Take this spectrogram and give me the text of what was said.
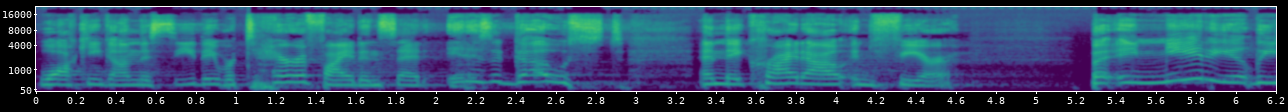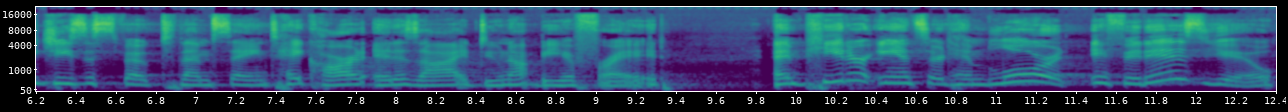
walking on the sea, they were terrified and said, It is a ghost. And they cried out in fear. But immediately Jesus spoke to them, saying, Take heart, it is I, do not be afraid. And Peter answered him, Lord, if it is you,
